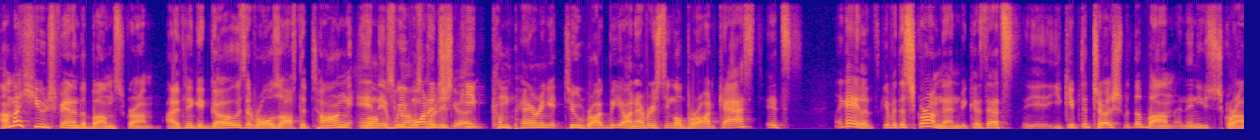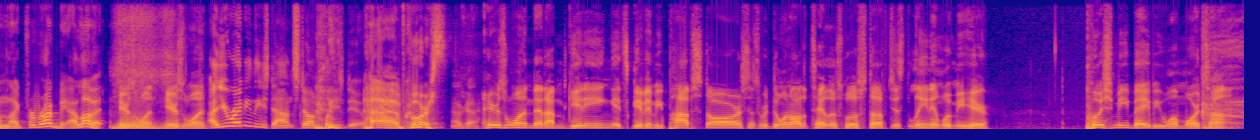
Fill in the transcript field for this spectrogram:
I'm a huge fan of the bum scrum. I think it goes, it rolls off the tongue, and Bum if we scrum's want to just good. keep comparing it to rugby on every single broadcast, it's like, hey, let's give it the scrum then, because that's you keep the tush with the bum, and then you scrum like for rugby. I love it. Here's one. Here's one. Are you writing these down, Stone? Please do. Uh, of course. Okay. Here's one that I'm getting. It's giving me pop star since we're doing all the Taylor Swift stuff. Just lean in with me here. Push me, baby, one more time.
